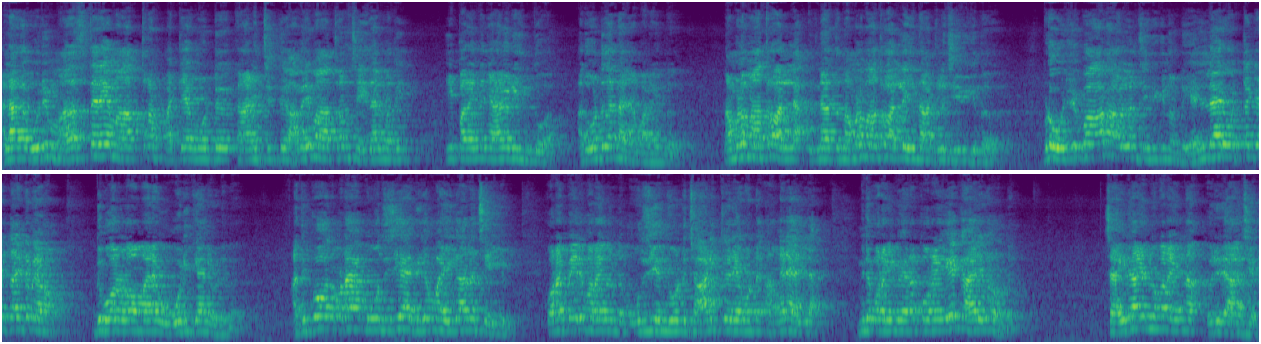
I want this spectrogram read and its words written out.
അല്ലാതെ ഒരു മതസ്ഥരെ മാത്രം മറ്റേ അങ്ങോട്ട് കാണിച്ചിട്ട് അവർ മാത്രം ചെയ്താൽ മതി. ഈ പറയുന്ന ഞാനൊരു ഹിന്ദുവാ. അതുകൊണ്ട് തന്നെ ഞാൻ പറയുന്നത്. നമ്മൾ മാത്രമല്ല ഇതിനകത്ത് നമ്മൾ മാത്രമല്ല ഈ നാട്ടിൽ ജീവിക്കുന്നത്. ഇവിടെ ഒരുപാട് ആളുകൾ ജീവിക്കുന്നുണ്ട്. എല്ലാവരും ഒറ്റക്കെട്ടായിട്ട് വേണം ഇതുപോലുള്ളവന്മാരെ ഓടിക്കാൻ വിടുന്നത് അതിപ്പോ നമ്മുടെ മോദിജി അധികം വൈകാതെ ചെയ്യും. കുറെ പേര് പറയുന്നുണ്ട് മോദിജി എന്തുകൊണ്ട് ചാടിക്കേറി അങ്ങോട്ട്? അങ്ങനെയല്ല. ഇതിന്റെ പുറകിൽ വേറെ കുറേ കാര്യങ്ങളുണ്ട്. ചൈന എന്ന് പറയുന്ന ഒരു രാജ്യം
